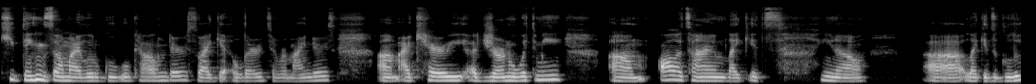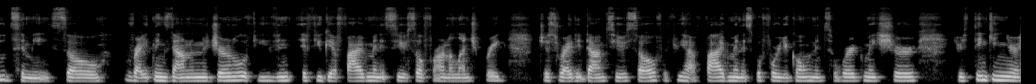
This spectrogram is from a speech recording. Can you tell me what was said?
keep things on my little Google Calendar so I get alerts and reminders. Um, I carry a journal with me um, all the time, like it's, you know, uh, like it's glued to me. So write things down in a journal. If you even if you get five minutes to yourself or on a lunch break, just write it down to yourself. If you have five minutes before you're going into work, make sure you're thinking your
